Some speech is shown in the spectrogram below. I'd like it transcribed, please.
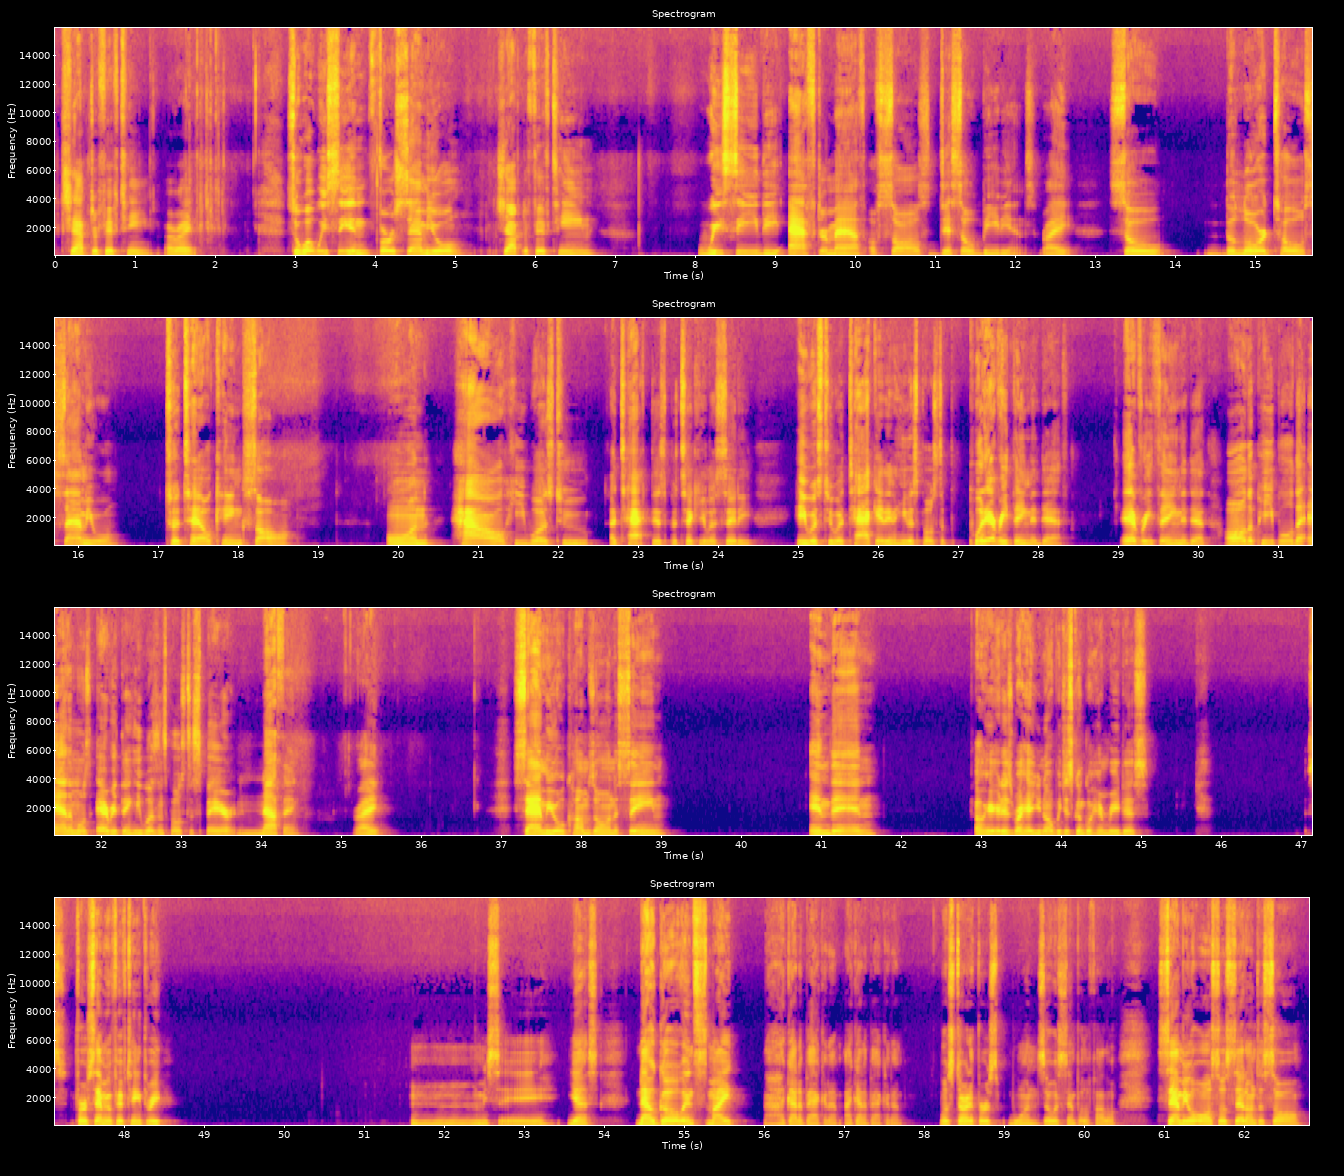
chapter 15. All right. So what we see in First Samuel chapter 15, we see the aftermath of Saul's disobedience, right? So the Lord told Samuel to tell King Saul on how he was to attack this particular city. He was to attack it and he was supposed to put everything to death. Everything to death. All the people, the animals, everything. He wasn't supposed to spare nothing right? Samuel comes on the scene. And then, oh, here it is right here. You know, we're just going to go ahead and read this. 1 Samuel 15 3. Mm, let me see. Yes. Now go and smite. I gotta back it up. I gotta back it up. We'll start at verse 1, so it's simple to follow. Samuel also said unto Saul,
